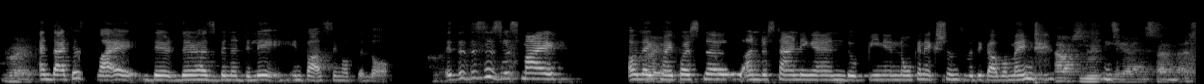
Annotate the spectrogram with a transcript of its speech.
Right. And that is why there, there has been a delay in passing of the law. Correct. This is just my or like right. my personal understanding and opinion, no connections with the government. Absolutely, I understand that.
